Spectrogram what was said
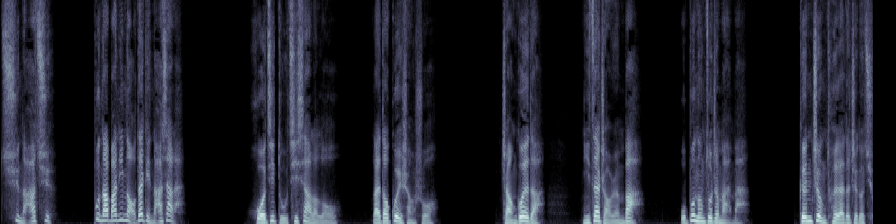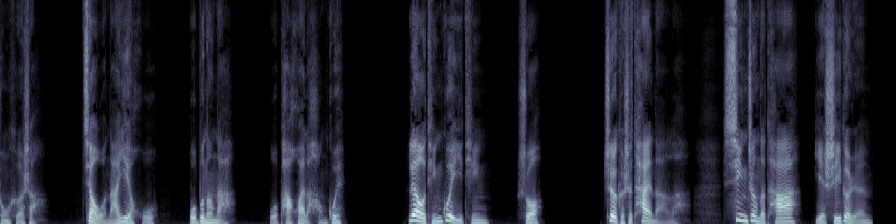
去拿去，不拿把你脑袋给拿下来。”伙计赌气下了楼，来到柜上说：“掌柜的，你再找人吧，我不能做这买卖。跟正推来的这个穷和尚，叫我拿夜壶，我不能拿，我怕坏了行规。”廖廷贵一听，说：“这可是太难了。姓郑的他也是一个人，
